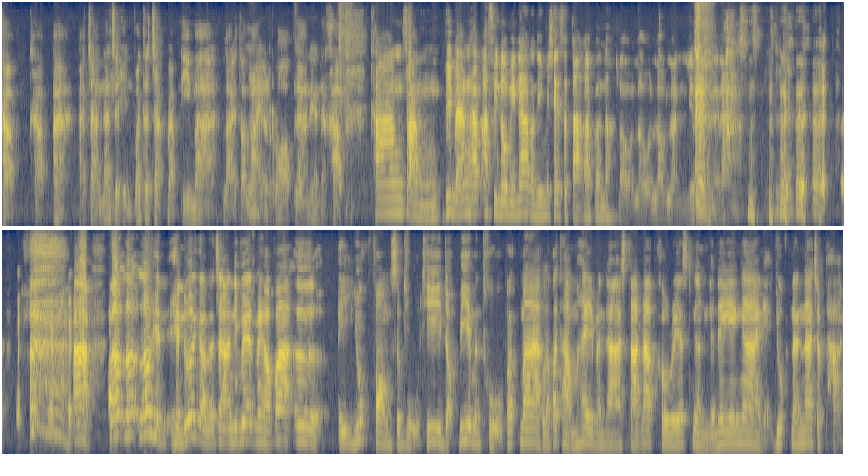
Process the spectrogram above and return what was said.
ครับครับอ่าอาจารย์น่าจะเห็นวัฏจักรแบบนี้มาหลายต่อหลายรอบแล้วเนี่ยนะครับ ทางฝั่งพี่แบงค์ครับอะ Finnomena ตอนนี้ไม่ใช่สตาร์ทอัพแล้วเนอะเราเราเรา run เรียบร้อยแล้วนะอะแล้วแล้วแล้วเห็นเห็นด้วยกับอาจารย์นิเวศน์ไหมครับว่าเออไอยุคฟองสบู่ที่ดอกเบี้ยมันถูกมากๆ แล้วก็ทำให้บรรดาสตาร์ทอัพเขา raise เงินกันได้ง่ายๆเนี่ยยุคนั้นน่าจะผ่าน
